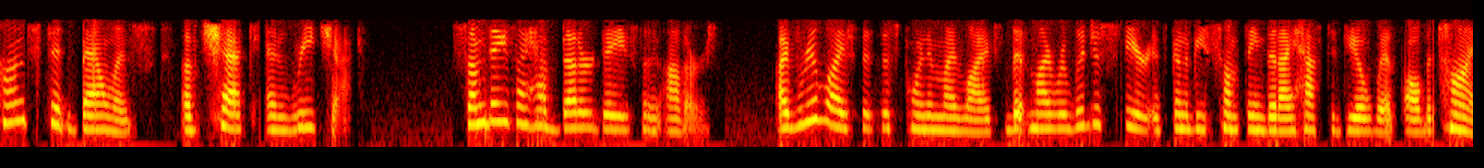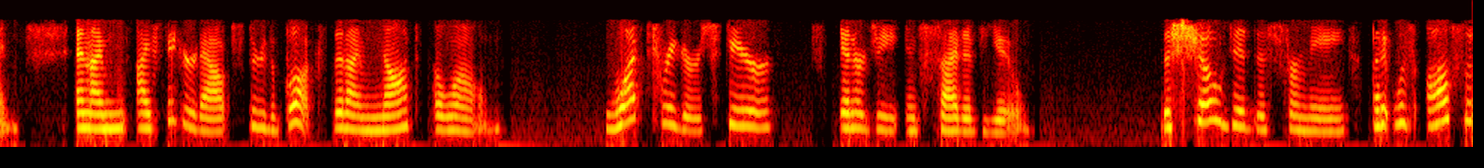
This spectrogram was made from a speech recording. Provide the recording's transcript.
constant balance of check and recheck. Some days I have better days than others. I've realized at this point in my life that my religious fear is going to be something that I have to deal with all the time. And I'm I figured out through the book that I'm not alone. What triggers fear energy inside of you? The show did this for me, but it was also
